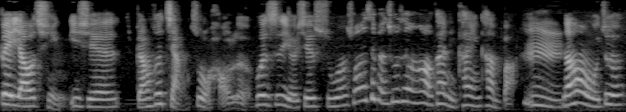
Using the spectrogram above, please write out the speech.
被邀请一些，比方说讲座好了，或者是有一些书说、啊、这本书真的很好看，你看一看吧。嗯，然后我就嗯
